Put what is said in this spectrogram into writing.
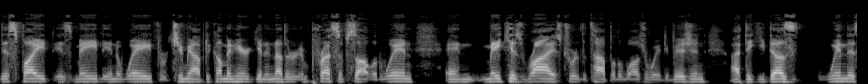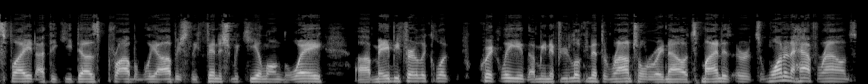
this fight is made in a way for Chimaev to come in here, get another impressive solid win and make his rise toward the top of the welterweight division. I think he does win this fight. I think he does probably obviously finish McKee along the way, uh, maybe fairly cl- quickly. I mean, if you're looking at the round total right now, it's minus or it's one and a half rounds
